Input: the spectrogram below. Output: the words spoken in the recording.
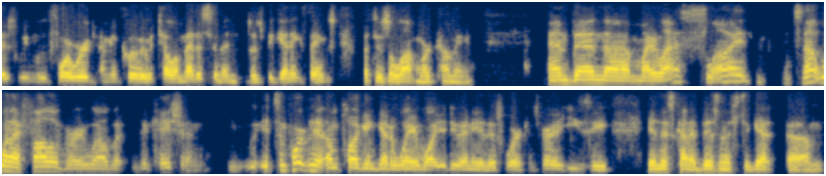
as we move forward. I mean, clearly with telemedicine and those beginning things, but there's a lot more coming. And then uh, my last slide, it's not one I follow very well, but vacation. It's important to unplug and get away while you do any of this work. It's very easy in this kind of business to get um,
